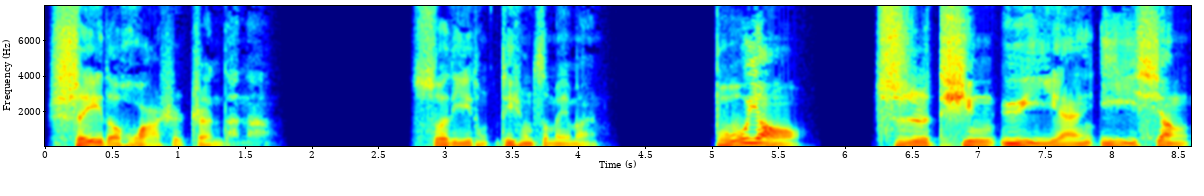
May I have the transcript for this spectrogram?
谁的话是真的呢？所以，弟兄弟兄姊妹们，不要只听预言异象，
